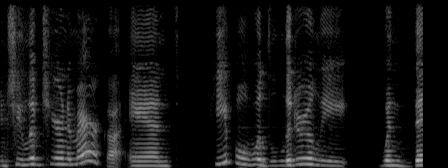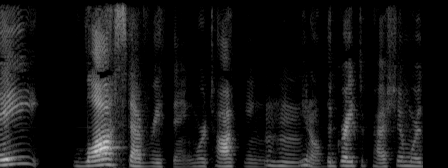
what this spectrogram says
and she lived here in America, and people would literally when they lost everything, we're talking, Mhm. you know, the Great Depression where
